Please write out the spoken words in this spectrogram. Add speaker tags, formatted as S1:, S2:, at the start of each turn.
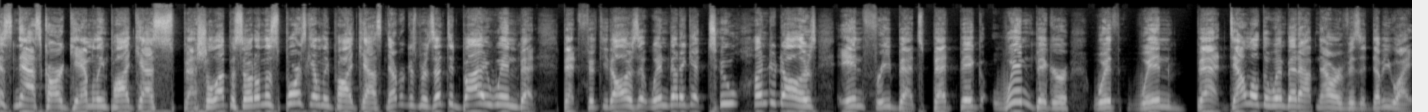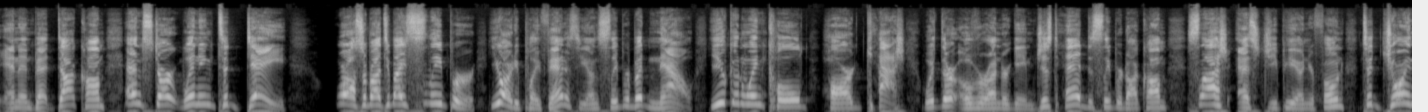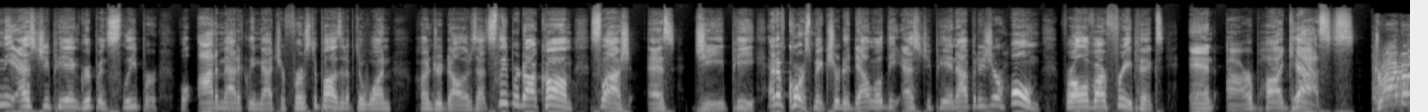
S1: This NASCAR Gambling Podcast special episode on the Sports Gambling Podcast Network is presented by WynnBET. Bet $50 at WynnBET and get $200 in free bets. Bet big, win bigger with WynnBET. Download the WynnBET app now or visit WynnBET.com and start winning today. We're also brought to you by Sleeper. You already play fantasy on Sleeper, but now you can win cold, hard cash with their over-under game. Just head to sleeper.com slash SGP on your phone to join the SGPN group, and Sleeper will automatically match your first deposit up to $100. That's sleeper.com slash SGP. And of course, make sure to download the SGPN app. It is your home for all of our free picks and our podcasts.
S2: Driver,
